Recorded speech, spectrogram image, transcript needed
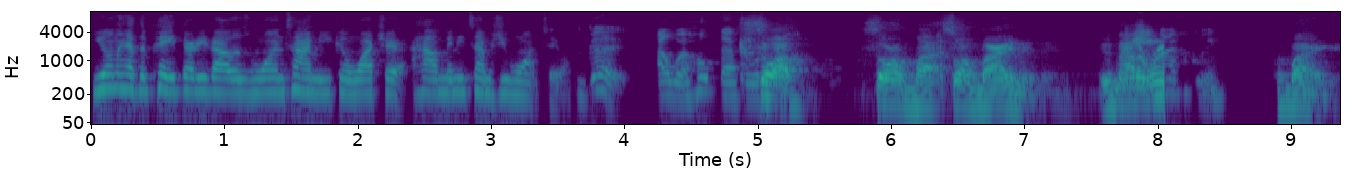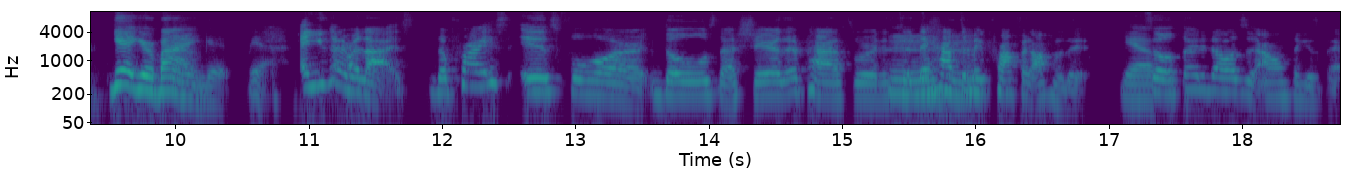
you only have to pay thirty dollars one time. You can watch it how many times you want to. Good. I would hope that's what so I'm so I'm buy, so I'm buying it. Then it's not Yeah, a you rent. Gotta do it. I'm buying it. Yeah, you're buying it. Yeah. And you gotta realize the price is for those that share their password and so they have to Mhm. make profit off of it. Yeah. So thirty dollars, I don't think is bad.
